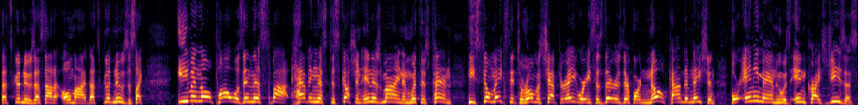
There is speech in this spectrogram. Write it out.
That's good news. That's not a, oh my, that's good news. It's like, even though Paul was in this spot having this discussion in his mind and with his pen, he still makes it to Romans chapter 8 where he says, There is therefore no condemnation for any man who is in Christ Jesus.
